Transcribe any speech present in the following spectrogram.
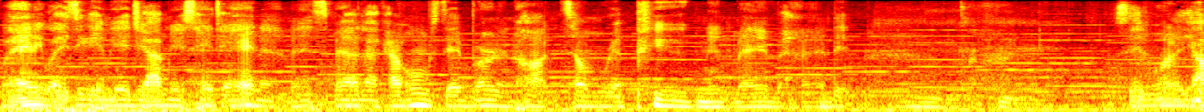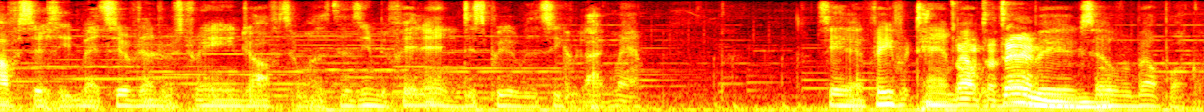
Well, anyways, he gave me a job near Santa Ana, and it smelled like our homestead burning hot and some repugnant man behind it. Said one of the officers he'd met served under a strange officer once, didn't seem to fit in and disappeared with a secret like map. Said that favorite tan belt it's with a very tan. big silver belt buckle.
